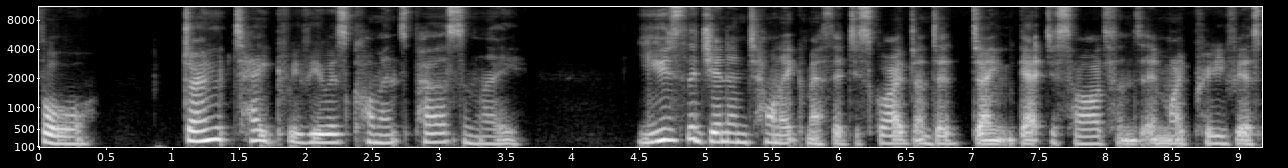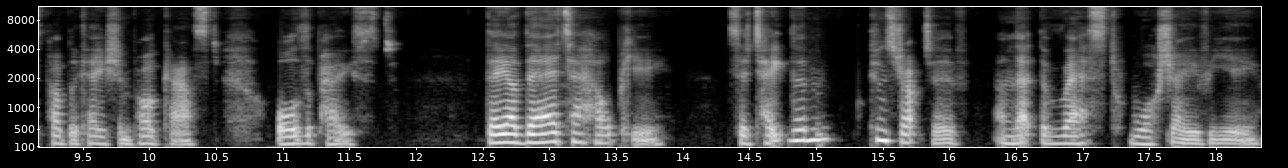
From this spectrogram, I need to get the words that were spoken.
Four, don't take reviewers' comments personally. Use the gin and tonic method described under Don't Get Disheartened in my previous publication podcast or the post. They are there to help you. So take them constructive and let the rest wash over you.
